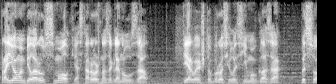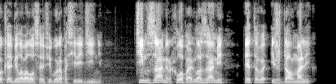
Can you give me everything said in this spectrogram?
проемом белорус смолк и осторожно заглянул в зал. Первое, что бросилось ему в глаза – высокая беловолосая фигура посередине. Тим замер, хлопая глазами, этого и ждал Малик.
